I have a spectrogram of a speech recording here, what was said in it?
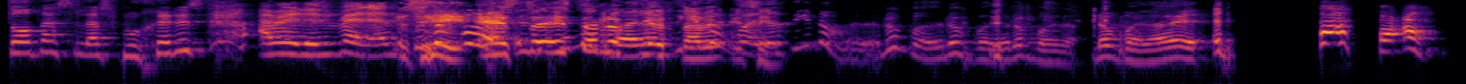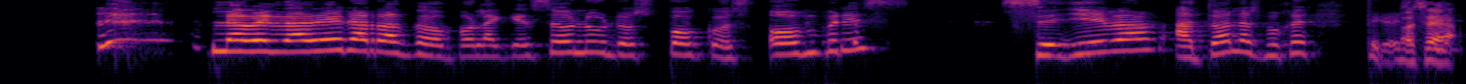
todas las mujeres. A ver, espera. es que Sí, no puedo, esto- que esto no lo es que no sí. es no puedo, no puedo, no puedo, no puedo, no puedo, a ver. La verdadera razón por la que solo unos pocos hombres se llevan a todas las mujeres. Pero O sea, que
